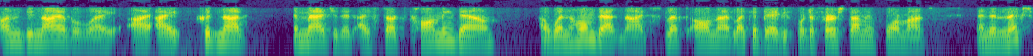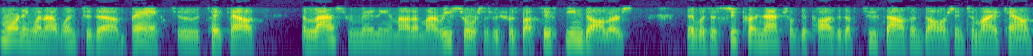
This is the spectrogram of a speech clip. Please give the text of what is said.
undeniable way. I, I could not imagine it. I started calming down. I went home that night, slept all night like a baby for the first time in four months. And then the next morning, when I went to the bank to take out the last remaining amount of my resources, which was about $15, there was a supernatural deposit of $2,000 into my account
